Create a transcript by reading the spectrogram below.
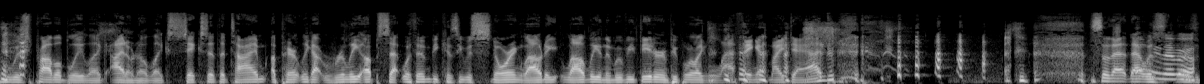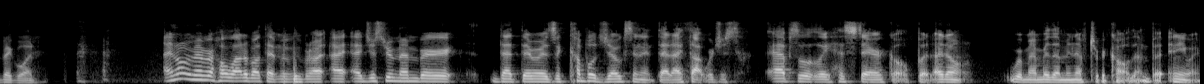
who was probably like I don't know, like six at the time, apparently got really upset with him because he was snoring loudly, loudly in the movie theater, and people were like laughing at my dad. so that that was that was a big one. I don't remember a whole lot about that movie, but I, I just remember that there was a couple jokes in it that I thought were just absolutely hysterical, but I don't remember them enough to recall them. But anyway,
